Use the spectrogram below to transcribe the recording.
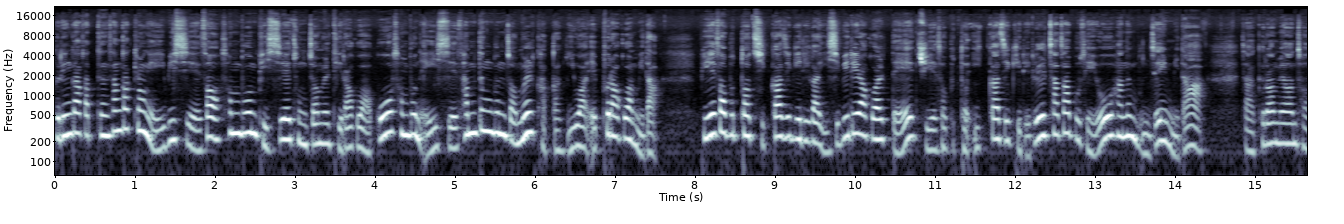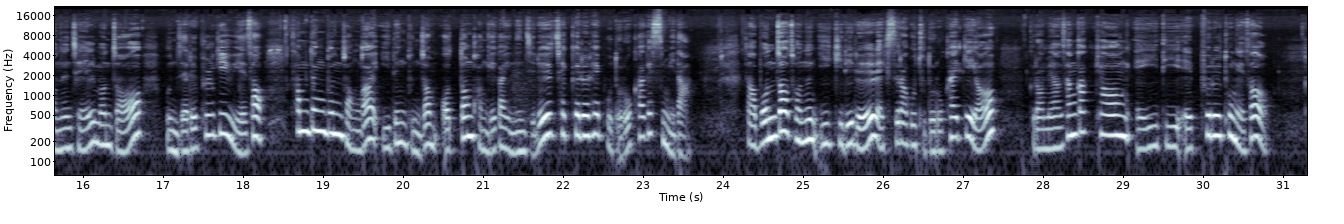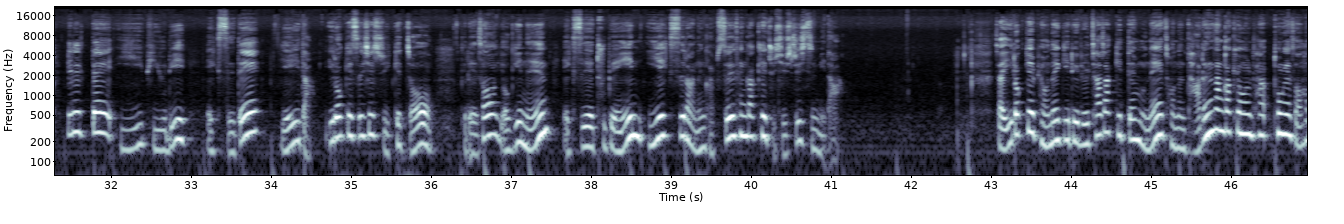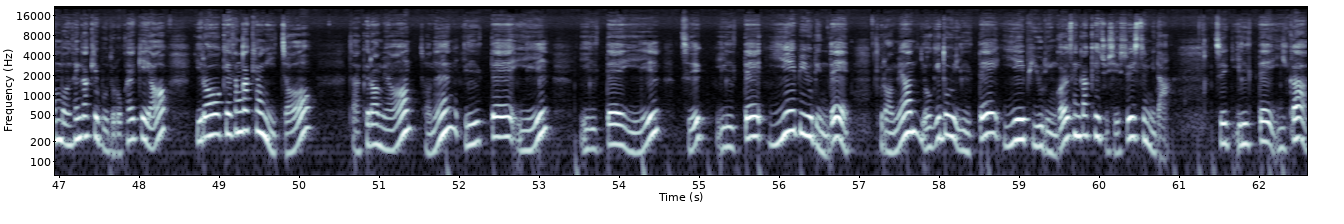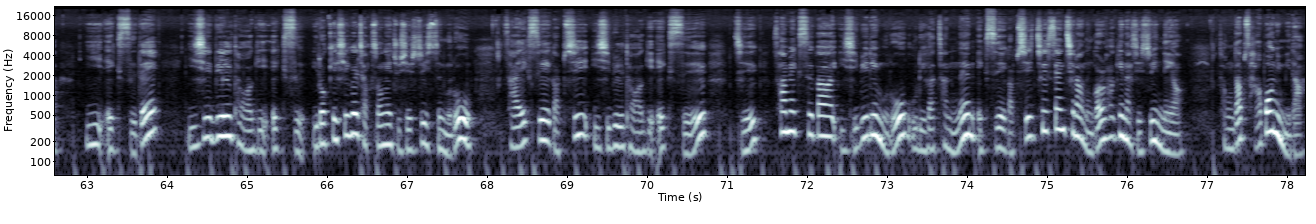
그림과 같은 삼각형 ABC에서 선분 BC의 중점을 D라고 하고 선분 AC의 3등분점을 각각 2와 F라고 합니다. B에서부터 G까지 길이가 21이라고 할 때 G에서부터 E까지 길이를 찾아보세요 하는 문제입니다. 자, 그러면 저는 제일 먼저 문제를 풀기 위해서 3등분점과 2등분점 어떤 관계가 있는지를 체크를 해 보도록 하겠습니다. 자, 먼저 저는 이 길이를 x라고 두도록 할게요. 그러면 삼각형 ADF를 통해서 1대 2 비율이 x 대 예이다. 이렇게 쓰실 수 있겠죠. 그래서 여기는 x의 두 배인 2x라는 값을 생각해 주실 수 있습니다. 자, 이렇게 변의 길이를 찾았기 때문에 저는 다른 삼각형을 타- 통해서 한번 생각해 보도록 할게요. 이렇게 삼각형이 있죠. 자, 그러면 저는 1대 1, 1대 1, 즉 1대 2의 비율인데 그러면 여기도 1대 2의 비율인 걸 생각해 주실 수 있습니다. 즉 1대 2가 2x 대 21 더하기 x 이렇게 식을 작성해 주실 수 있으므로 4x의 값이 21 더하기 x 즉 3x가 21이므로 우리가 찾는 x의 값이 7cm라는 걸 확인하실 수 있네요. 정답 4번입니다.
